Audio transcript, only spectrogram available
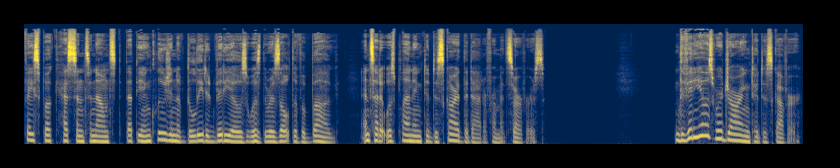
Facebook has since announced that the inclusion of deleted videos was the result of a bug and said it was planning to discard the data from its servers. The videos were jarring to discover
